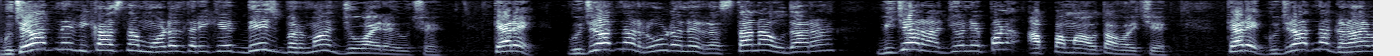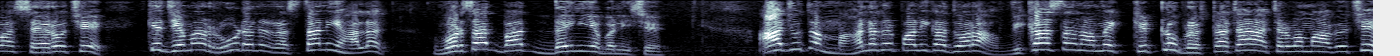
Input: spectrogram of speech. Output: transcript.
ગુજરાતને વિકાસના મોડેલ તરીકે દેશભરમાં જોવાઈ રહ્યું છે. ત્યારે ગુજરાતના રોડ અને રસ્તાના ઉદાહરણ બીજા રાજ્યોને પણ આપવામાં આવતા હોય છે. ત્યારે ગુજરાતના ઘણા એવા શહેરો છે કે જેમાં રોડ અને રસ્તાની હાલત વરસાદ બાદ દયનીય બની છે. આ જોતા મહાનગરપાલિકા દ્વારા વિકાસના નામે કેટલો ભ્રષ્ટાચાર આચરવામાં આવ્યો છે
